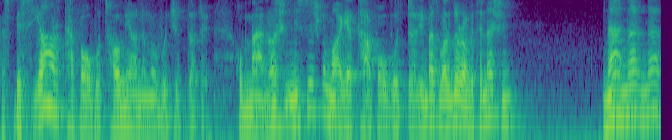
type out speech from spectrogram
پس بسیار تفاوت ها میان ما وجود داره. خب معناش نیستش که ما اگر تفاوت داریم پس وارد رابطه نشیم. نه نه نه.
